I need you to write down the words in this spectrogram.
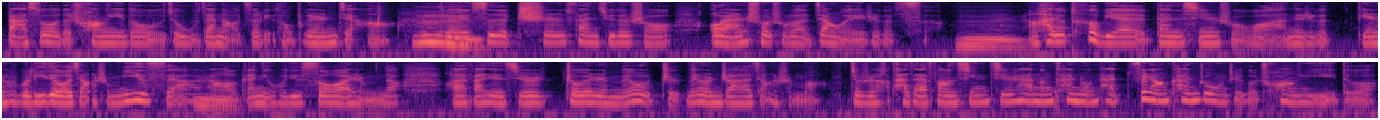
把所有的创意都就捂在脑子里头，不跟人讲。有一次吃饭局的时候，偶然说出了“降维”这个词。嗯，然后他就特别担心，说哇，那这个别人会不会理解我讲什么意思呀？然后赶紧回去搜啊什么的。后来发现，其实周围人没有知，没有人知道他讲什么，就是他才放心。其实他能看重他，非常看重这个创意的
